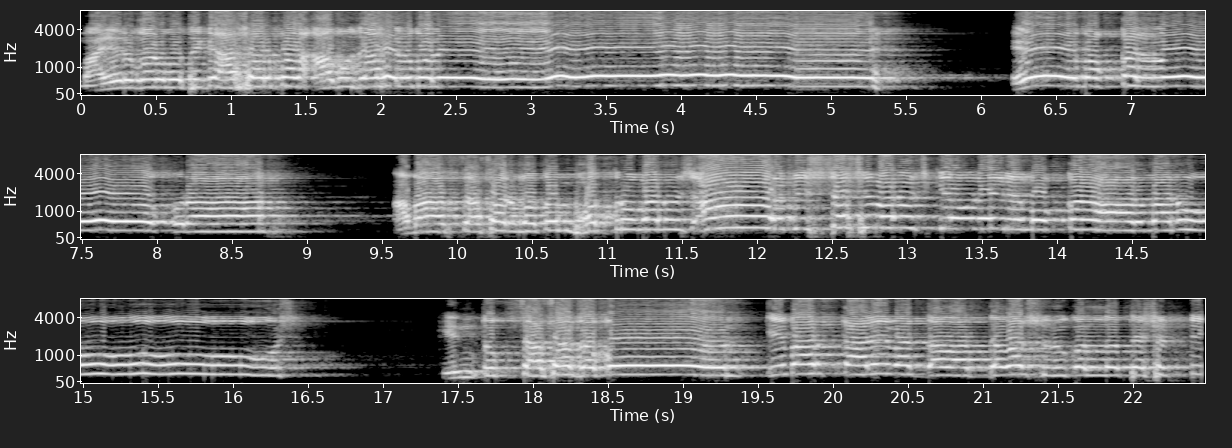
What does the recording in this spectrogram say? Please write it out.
মায়ের গর্ভ থেকে আসার পর আবু জাহেল বলে, এ মক্কার লোকরা, আমার চাচার মতন ভদ্র মানুষ আর বিশ্বাসী মানুষ কেউ নেই রে মক্কার মানুষ। কিন্তু চাচা যখন এবার কালেবার দাওয়াত দেওয়া শুরু করল তেষট্টি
